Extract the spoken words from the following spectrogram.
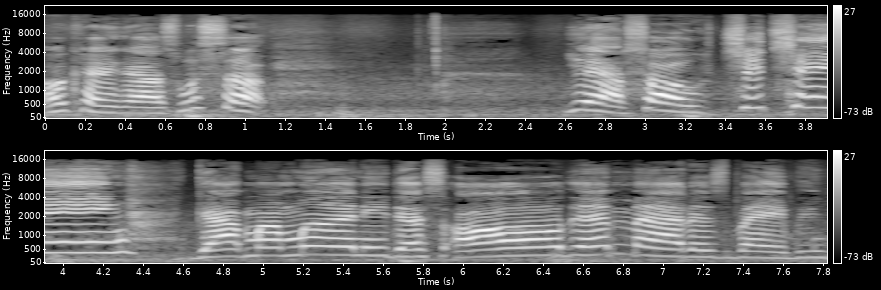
Okay, guys, what's up? Yeah, so cha-ching, got my money. That's all that matters, baby.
